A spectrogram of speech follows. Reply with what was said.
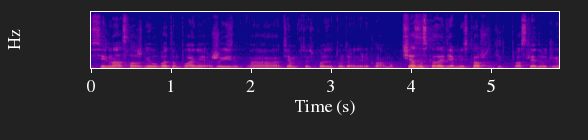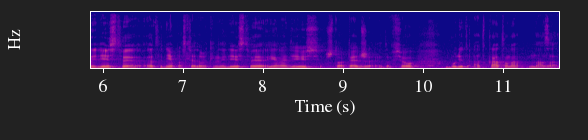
сильно осложнил в этом плане жизнь э, тем, кто использует внутреннюю рекламу. Честно сказать, я бы не сказал, что какие-то последовательные действия. Это не последовательные действия. Я надеюсь, что, опять же, это все будет откатано назад.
